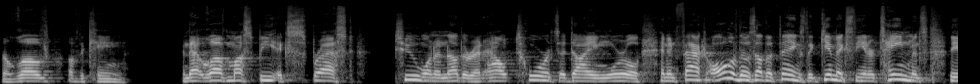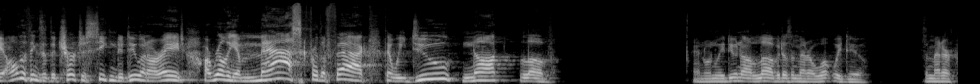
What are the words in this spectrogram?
the love of the king. And that love must be expressed to one another and out towards a dying world. And in fact, all of those other things, the gimmicks, the entertainments, the, all the things that the church is seeking to do in our age, are really a mask for the fact that we do not love. And when we do not love, it doesn't matter what we do. It doesn't matter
